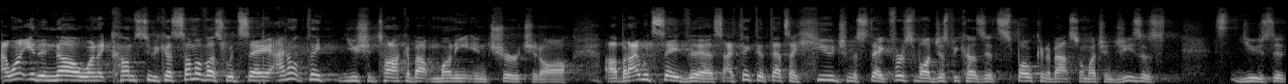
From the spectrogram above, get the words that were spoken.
I want you to know when it comes to, because some of us would say, I don't think you should talk about money in church at all. Uh, but I would say this I think that that's a huge mistake. First of all, just because it's spoken about so much and Jesus used it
